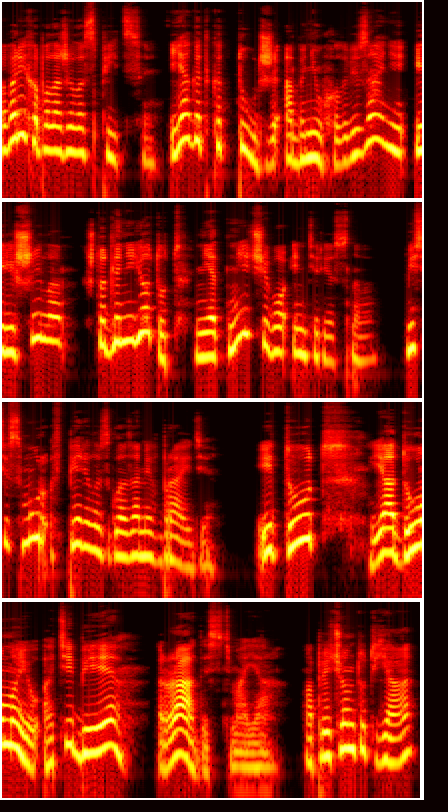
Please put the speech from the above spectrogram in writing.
Повариха положила спицы. Ягодка тут же обнюхала вязание и решила, что для нее тут нет ничего интересного. Миссис Мур вперилась глазами в Брайди. «И тут я думаю о тебе, радость моя. А при чем тут я?»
